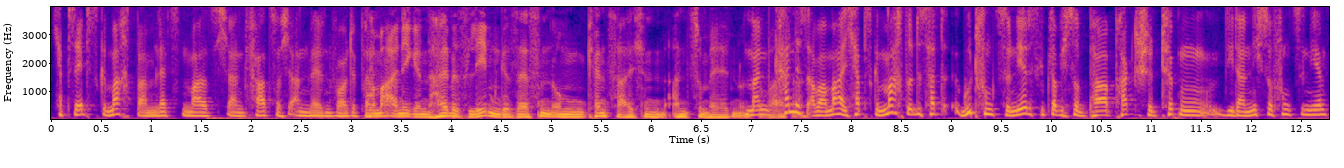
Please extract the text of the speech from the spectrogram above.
Ich habe selbst gemacht beim letzten Mal, als ich ein Fahrzeug anmelden wollte. Da haben einige ein halbes Leben gesessen, um Kennzeichen anzumelden. Und Man so kann es aber machen. Ich habe es gemacht und es hat gut funktioniert. Es gibt, glaube ich, so ein paar praktische Tücken, die dann nicht so funktionieren.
